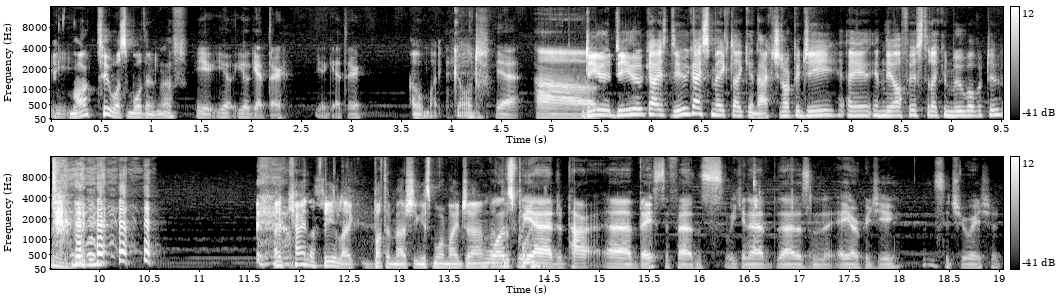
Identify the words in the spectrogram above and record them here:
you, Mark II was more than enough. you, you, you'll get there. You'll get there. Oh my god. Yeah. Uh, Do you do you guys do you guys make like an action RPG uh, in the office that I can move over to? I kind of feel like button mashing is more my jam. Once at this we add power, uh, base defense, we can add that as an ARPG situation.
